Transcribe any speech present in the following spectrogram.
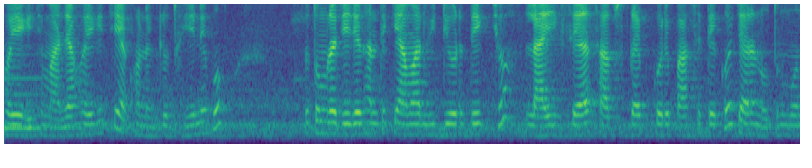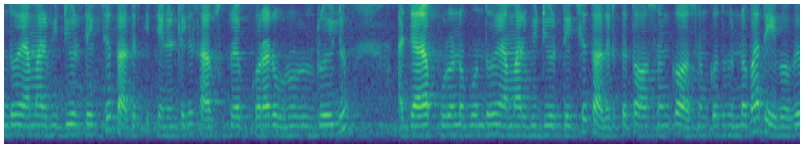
হয়ে গেছে, মাজা হয়ে গেছে, এখন এগুলো ধুয়ে নেব। তো তোমরা যে যেখান থেকে আমার ভিডিওটা দেখছ, লাইক, শেয়ার, সাবস্ক্রাইব করে পাশে থেকো। যারা নতুন বন্ধু হয়ে আমার ভিডিও দেখছ, তাদেরকে চ্যানেলটিকে সাবস্ক্রাইব করার অনুরোধ রইল। আর যারা পুরনো বন্ধু হয়ে আমার ভিডিও দেখছ, তাদেরকে তো অসংখ্য অসংখ্য ধন্যবাদ এইভাবে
